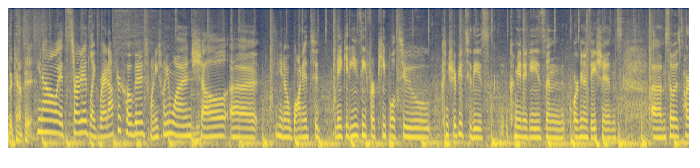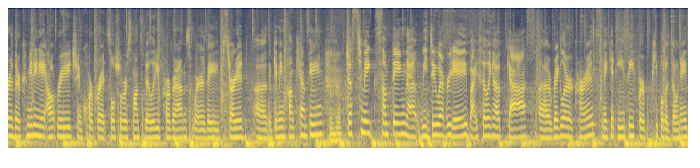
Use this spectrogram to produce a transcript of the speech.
the campaign? You know, it started like right after COVID, 2021. Mm -hmm. Shell, uh, you know, wanted to make it easy for people to contribute contribute to these communities and organizations. Um, so as part of their community outreach and corporate social responsibility programs where they started uh, the Giving Pump campaign, mm -hmm. just to make something that we do every day by filling up gas, uh, regular occurrence, make it easy for people to donate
